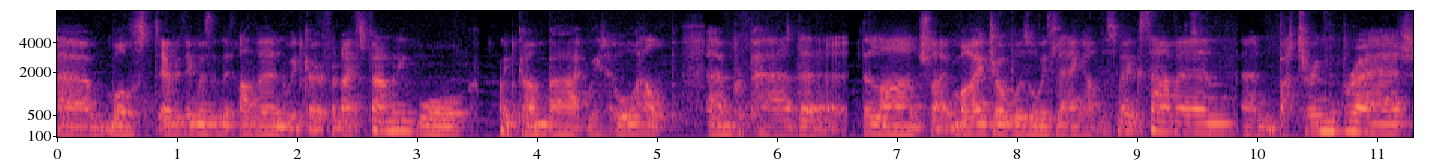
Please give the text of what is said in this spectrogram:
um, whilst everything was in the oven, we'd go for a nice family walk. We'd come back, we'd all help um, prepare the, the lunch. Like my job was always laying out the smoked salmon and buttering the bread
